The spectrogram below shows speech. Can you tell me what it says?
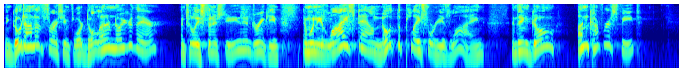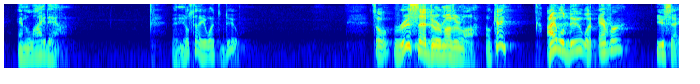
Then go down to the threshing floor. Don't let him know you're there until he's finished eating and drinking. And when he lies down, note the place where he is lying, and then go uncover his feet and lie down. Then he'll tell you what to do. So Ruth said to her mother in law, Okay, I will do whatever you say.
